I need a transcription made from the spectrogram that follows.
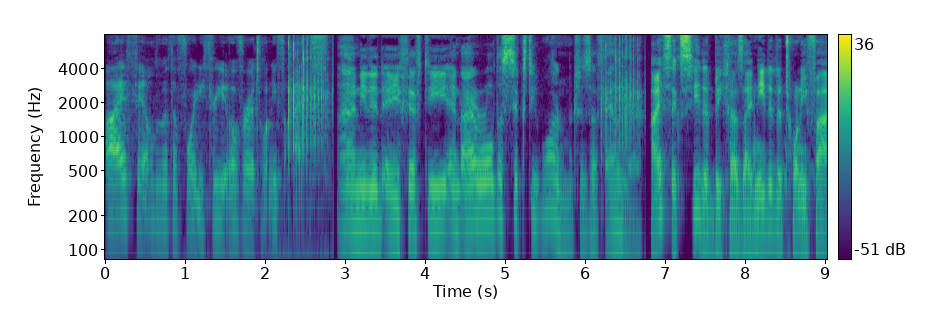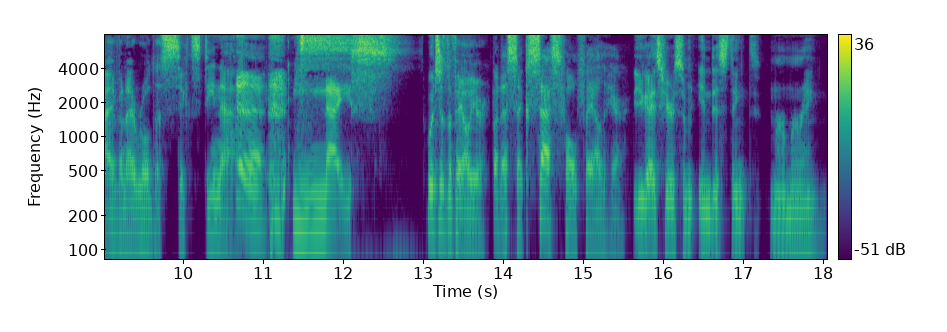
I failed with a 43 over a 25. I needed a 50 and I rolled a 61, which is a failure. I succeeded because I needed a 25 and I rolled a 69, nice. which is a failure. But a successful failure. You guys hear some indistinct murmuring.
